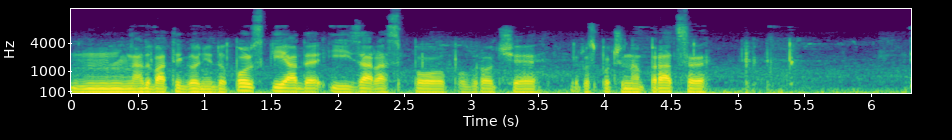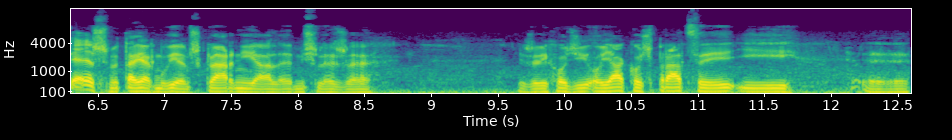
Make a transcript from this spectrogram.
mm, na dwa tygodnie do Polski jadę i zaraz po powrocie rozpoczynam pracę. Też, tak jak mówiłem, w szklarni, ale myślę, że jeżeli chodzi o jakość pracy i y,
